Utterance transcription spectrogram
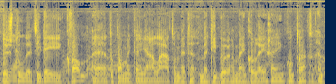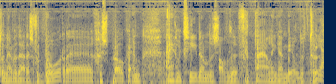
Dus toen dit idee kwam, toen kwam ik een jaar later met, met die burger, mijn collega in contact. En toen hebben we daar eens voor doorgesproken. en eigenlijk zie je dan dezelfde vertaling en beelden terug. Ja.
